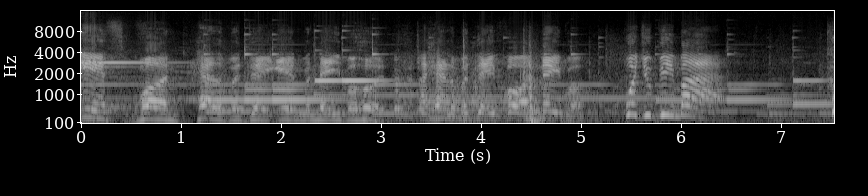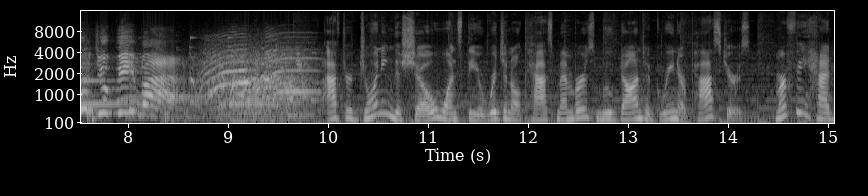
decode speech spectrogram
It's one hell of a day in my neighborhood. A hell of a day for a neighbor. Would you be mine? Could you be mine? After joining the show once the original cast members moved on to greener pastures, Murphy had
